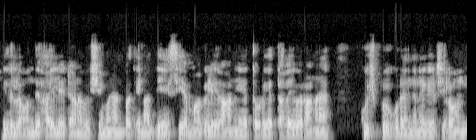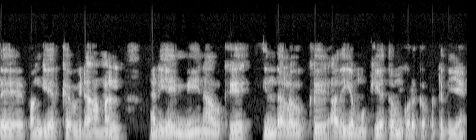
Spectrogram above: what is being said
இதில் வந்து ஹைலைட்டான விஷயம் என்னென்னு பார்த்தீங்கன்னா தேசிய மகளிர் ஆணையத்துடைய தலைவரான குஷ்பு கூட இந்த நிகழ்ச்சியில் வந்து பங்கேற்க விடாமல் நடிகை மீனாவுக்கு இந்த அளவுக்கு அதிக முக்கியத்துவம் கொடுக்கப்பட்டது ஏன்?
